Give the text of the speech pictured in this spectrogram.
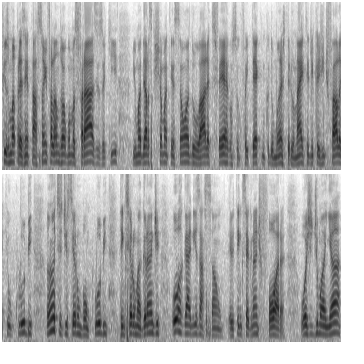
fiz uma apresentação e falamos algumas frases aqui, e uma delas que chama a atenção é do Alex Ferguson, que foi técnico do Manchester United, em que a gente fala que o clube, antes de ser um bom clube, tem que ser uma grande organização, ele tem que ser grande fora. Hoje de manhã,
